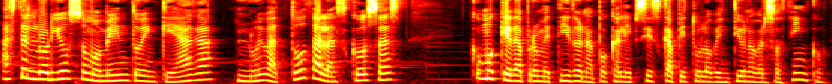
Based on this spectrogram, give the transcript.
hasta el glorioso momento en que haga nueva todas las cosas, como queda prometido en Apocalipsis capítulo 21, verso 5.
